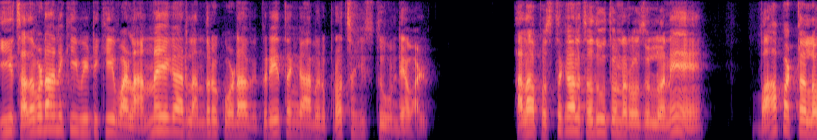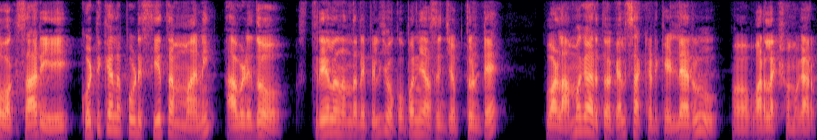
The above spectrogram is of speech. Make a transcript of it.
ఈ చదవడానికి వీటికి వాళ్ళ అన్నయ్య గారులందరూ కూడా విపరీతంగా ఆమెను ప్రోత్సహిస్తూ ఉండేవాళ్ళు. అలా పుస్తకాలు చదువుతున్న రోజుల్లోనే బాపట్లలో ఒకసారి కొటికెలపూడి సీతమ్మ అని ఆవిడేదో స్త్రీలనందరినీ పిలిచి ఒక ఉపన్యాసం చెప్తుంటే వాళ్ళ అమ్మగారితో కలిసి అక్కడికి వెళ్ళారు వరలక్ష్మ గారు.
